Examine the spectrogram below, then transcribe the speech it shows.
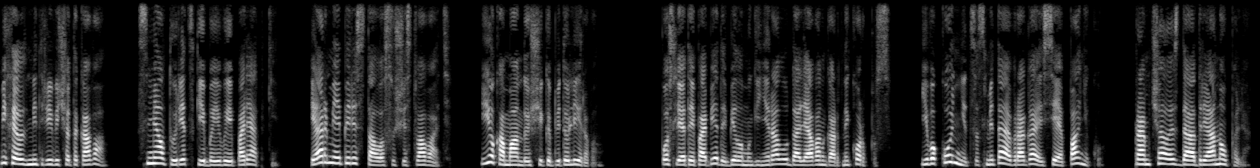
Михаил Дмитриевич атаковал, смял турецкие боевые порядки, и армия перестала существовать. Ее командующий капитулировал. После этой победы белому генералу дали авангардный корпус. Его конница, сметая врага и сея панику, промчалась до Адрианополя.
